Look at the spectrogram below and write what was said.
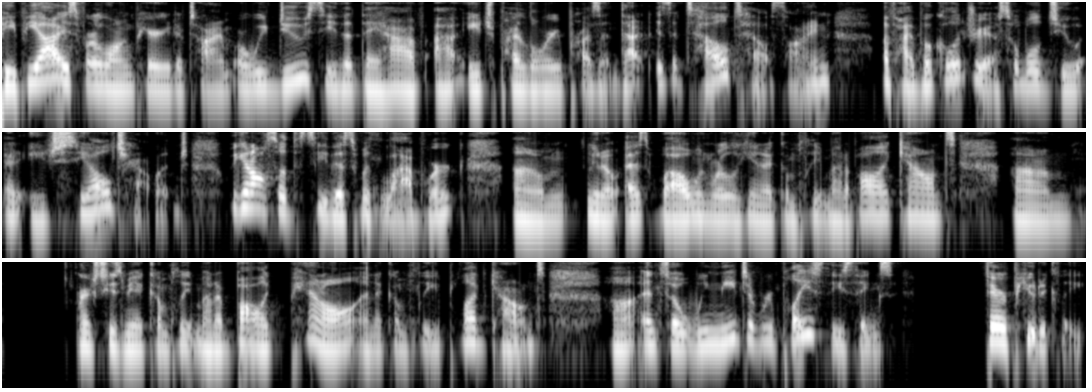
PPIs for a long period of time, or we do see that they have uh, H. pylori present, that is a telltale sign of hypochlorhydria. So we'll do an HCl challenge. We can also see this with lab work, um, you know, as well when we're looking at a complete metabolic count. Um, or excuse me, a complete metabolic panel and a complete blood count. Uh, and so we need to replace these things therapeutically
